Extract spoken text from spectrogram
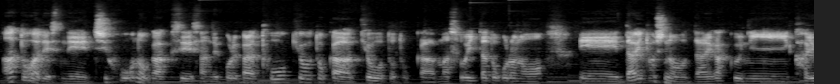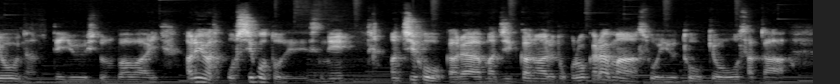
あとはですね地方の学生さんでこれから東京とか京都とか、まあ、そういったところの、えー、大都市の大学に通うなんていう人の場合あるいはお仕事でですね、まあ、地方から、まあ、実家のあるところから、まあ、そういう東京大阪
